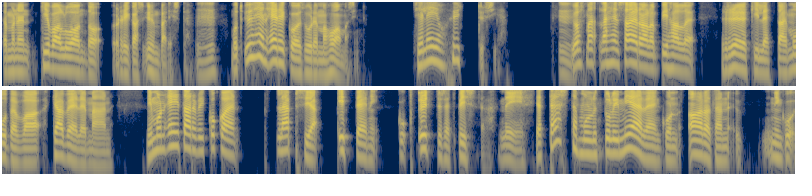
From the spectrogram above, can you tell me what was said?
tämmöinen kiva luontorikas ympäristö. Mm. Mutta yhden erikoisuuden mä huomasin. Siellä ei ole hyttysiä. Mm. Jos mä lähden sairaalan pihalle röökille tai muuten vaan kävelemään, niin mun ei tarvi koko ajan läpsiä itteeni, kun yttyset pistää. Niin. Ja tästä mulle nyt tuli mieleen, kun Aada tämän niin kuin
